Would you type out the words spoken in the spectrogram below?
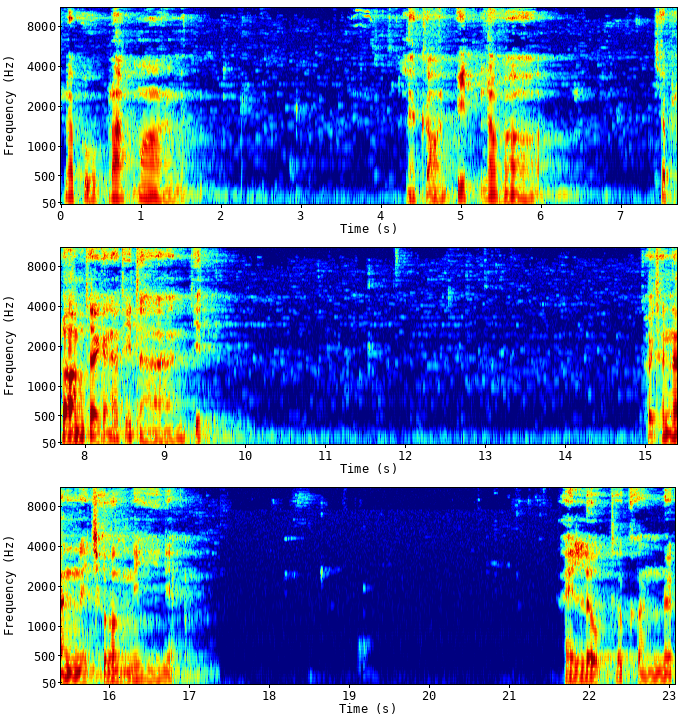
พระผู้ปราบมารและก่อนปิดเราก็ จะพร้อมใจกันอธิษฐานจิต เพราะฉะนั้นในช่วงนี้เนี่ยให้ลูกทุกคนนึก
